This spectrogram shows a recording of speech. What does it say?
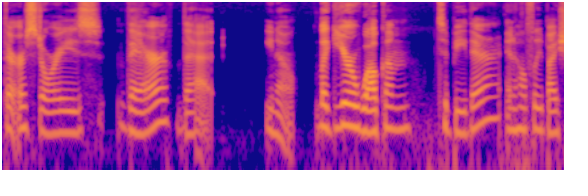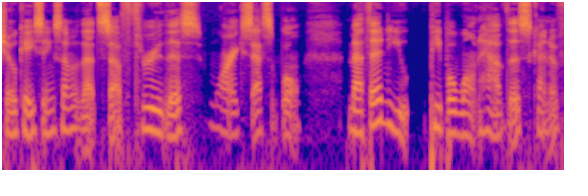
there are stories there that, you know, like you're welcome to be there and hopefully by showcasing some of that stuff through this more accessible method you people won't have this kind of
